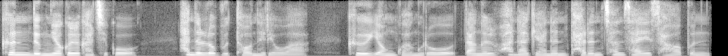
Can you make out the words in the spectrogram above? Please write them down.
큰 능력을 가지고 하늘로부터 내려와 그 영광으로 땅을 환하게 하는 다른 천사의 사업은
